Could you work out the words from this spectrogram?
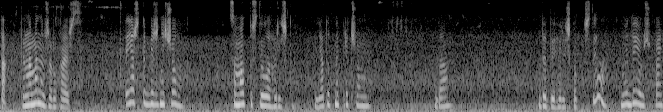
Так, ти на мене вже ругаєшся. Та я ж тобі ж нічого. Сама впустила горішка. Я тут не при чому. Да. Де ти горішка впустила? Ну йди його шукай.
